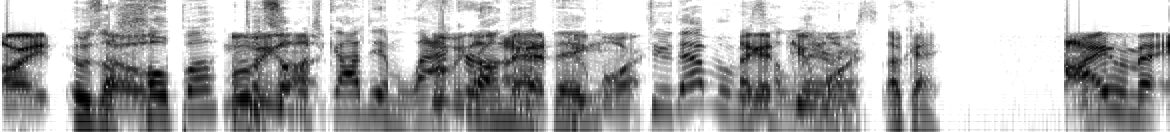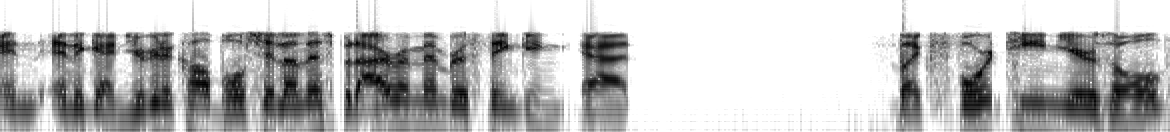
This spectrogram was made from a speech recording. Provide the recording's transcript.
All right. It was a Hopa. Moving put so on. much goddamn lacquer on. on I that got thing, two more. dude. That movie's I got two more. hilarious. Okay. I remember, and, and again, you're going to call bullshit on this, but I remember thinking at like 14 years old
